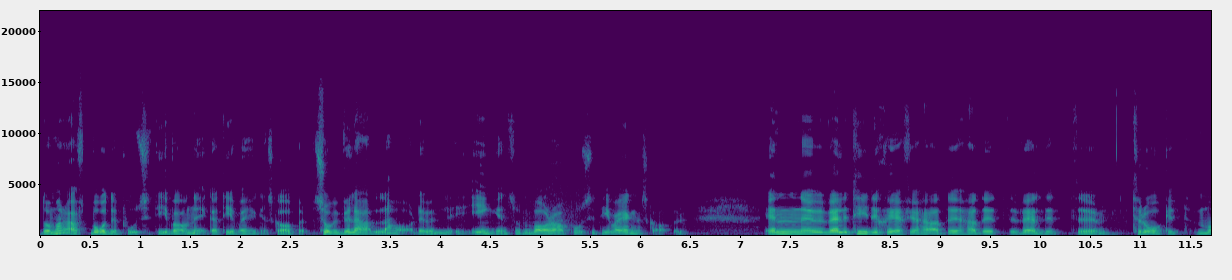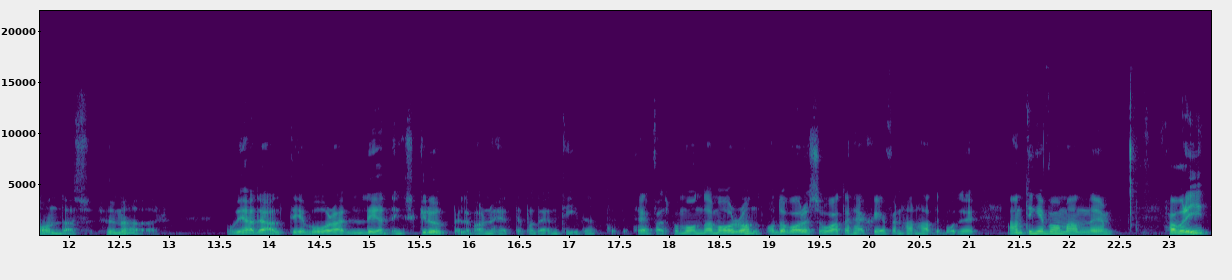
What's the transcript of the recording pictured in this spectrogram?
de har haft både positiva och negativa egenskaper. Så vi väl alla har, det är väl ingen som bara har positiva egenskaper. En eh, väldigt tidig chef jag hade hade ett väldigt eh, tråkigt måndagshumör. Och vi hade alltid våra ledningsgrupp, eller vad det nu hette på den tiden, träffas på måndag morgon. Och då var det så att den här chefen han hade både, antingen var man eh, favorit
